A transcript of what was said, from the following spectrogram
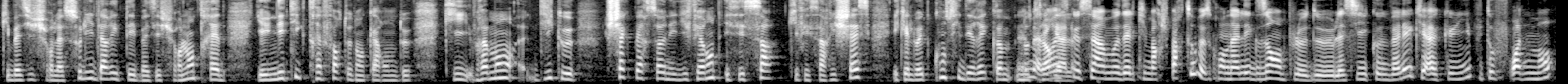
qui est basé sur la solidarité, basé sur l'entraide. Il y a une éthique très forte dans 42 qui vraiment dit que chaque personne est différente et c'est ça qui fait sa richesse et qu'elle doit être considérée comme notre égale. c'est un modèle qui marche partout? Parce qu'on a l'exemple de la Silicon Valley qui a accueilli plutôt froidement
